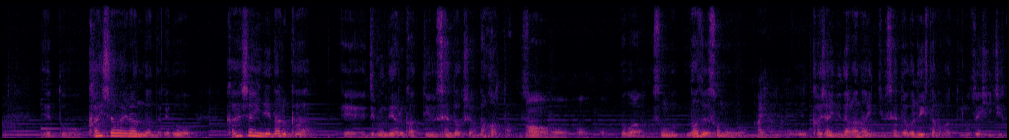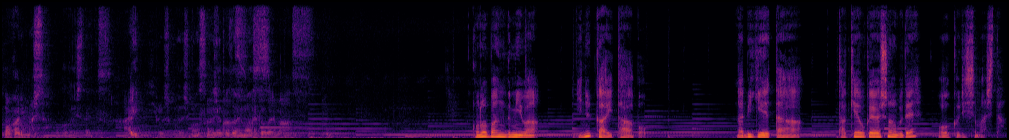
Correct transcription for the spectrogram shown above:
えっと、会社は選んだんだけど会社員になるか、えー自分でやるかっていう選択肢はなかったんですよ。だからそのなぜそのほうはいはいはい。会社員にならないっていう選択ができたのかっていうのをぜひ次回わかりました。お伺いしたいです。はい。よろしくお願いします。ありがとうございまありがとうごすざいます。この番組は犬飼ターボ、ナビゲーター竹岡義信でお送りしました。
